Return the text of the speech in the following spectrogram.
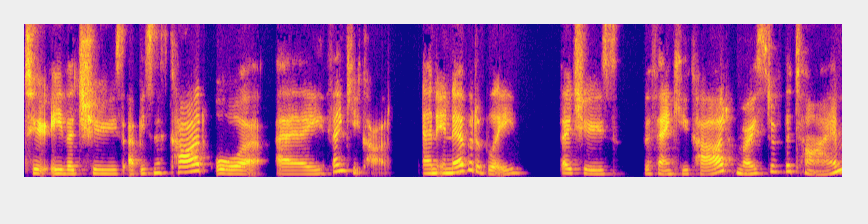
to either choose a business card or a thank you card. And inevitably, they choose the thank you card most of the time.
